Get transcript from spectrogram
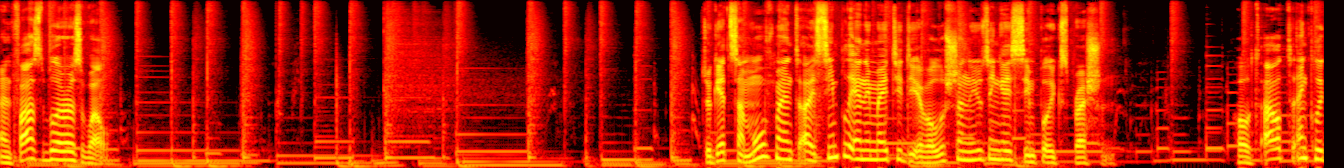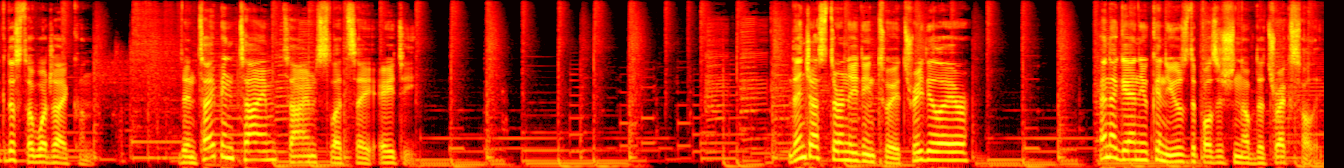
and fast blur as well. To get some movement, I simply animated the evolution using a simple expression. Hold Alt and click the stopwatch icon. Then type in time times, let's say, 80. Then just turn it into a 3D layer. And again, you can use the position of the track solid.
